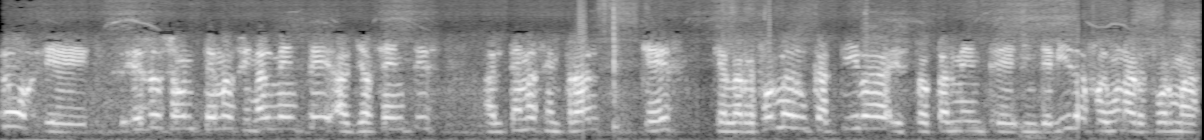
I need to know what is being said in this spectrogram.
Pero eh, esos son temas finalmente adyacentes al tema central, que es que la reforma educativa es totalmente indebida, fue una reforma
